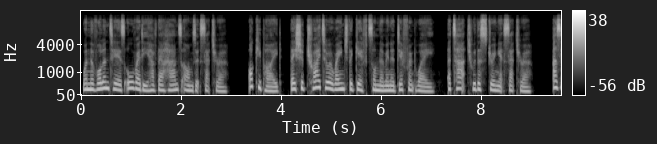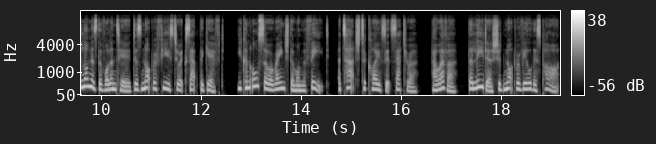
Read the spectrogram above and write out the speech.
when the volunteers already have their hands, arms, etc. occupied, they should try to arrange the gifts on them in a different way, attach with a string, etc. As long as the volunteer does not refuse to accept the gift, you can also arrange them on the feet, attached to clothes, etc. However, the leader should not reveal this part,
